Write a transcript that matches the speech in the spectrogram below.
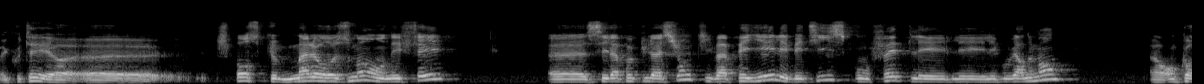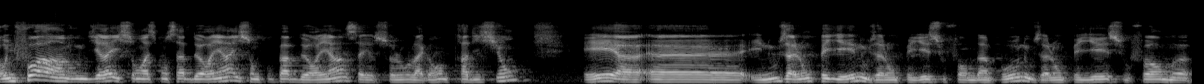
Écoutez, je pense que malheureusement, en effet, c'est la population qui va payer les bêtises qu'ont faites les gouvernements encore une fois, hein, vous me direz, ils sont responsables de rien, ils sont coupables de rien, selon la grande tradition. Et, euh, euh, et, nous allons payer, nous allons payer sous forme d'impôts, nous allons payer sous forme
